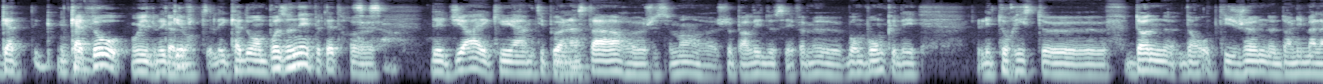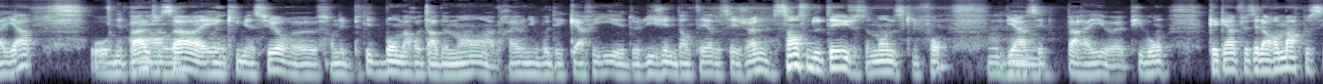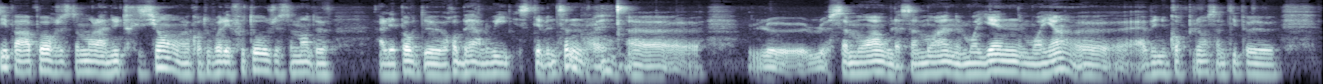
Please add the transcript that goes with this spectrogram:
cadeau, Oui, le les cadeau. gifts, les cadeaux empoisonnés peut-être ça. des GI et qui est un petit peu à l'instar, justement, je te parlais de ces fameux bonbons que les, les touristes euh, donnent dans, aux petits jeunes dans l'Himalaya, au Népal, Ah, tout ouais, ça, et qui, bien sûr, euh, sont des petites bombes à retardement après au niveau des caries et de l'hygiène dentaire de ces jeunes, sans se douter justement de ce qu'ils font. Eh bien, Mhm. c'est pareil. puis bon, quelqu'un faisait la remarque aussi par rapport justement à la nutrition, euh, quand on voit les photos justement de, à l'époque de Robert Louis Stevenson, euh, le, le Samoa ou la Samoane moyenne, moyen, euh, avait une corpulence un petit peu.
